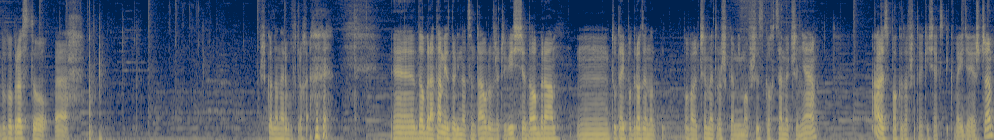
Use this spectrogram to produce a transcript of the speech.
Bo po prostu. Ech. Szkoda nerwów trochę. e, dobra, tam jest Dolina Centaurów, rzeczywiście, dobra. Mm, tutaj po drodze no, powalczymy troszkę mimo wszystko, chcemy czy nie. Ale spoko, zawsze to jakiś expik wejdzie jeszcze.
